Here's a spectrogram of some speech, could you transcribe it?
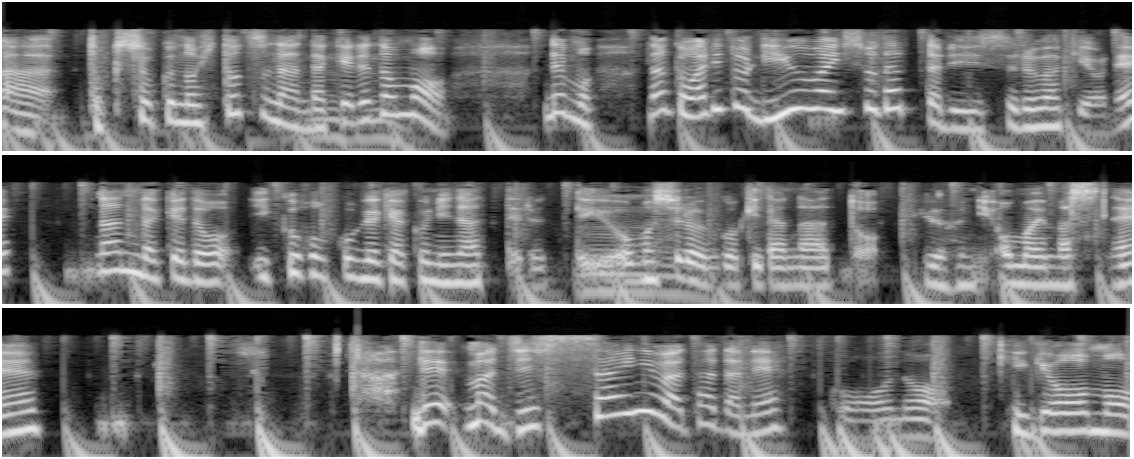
あ特色の一つなんだけれども、でも、なんか割と理由は一緒だったりするわけよね。なんだけど、行く方向が逆になってるっていう面白い動きだなというふうに思いますね。で、まあ実際にはただね、この企業も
